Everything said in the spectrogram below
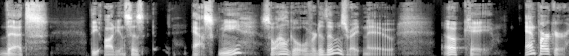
that the audience has asked me, so I'll go over to those right now. Okay. Ann Parker.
